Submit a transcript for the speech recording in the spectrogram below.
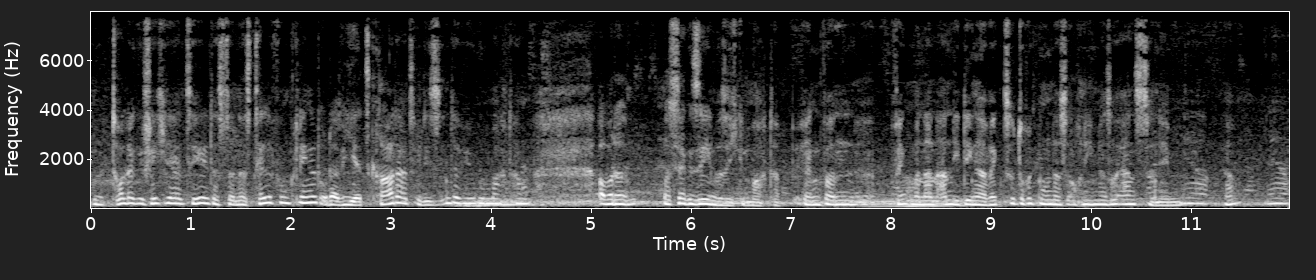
eine tolle Geschichte erzählt, dass dann das Telefon klingelt oder wie jetzt gerade, als wir dieses Interview gemacht haben. Aber dann du hast ja gesehen, was ich gemacht habe. Irgendwann äh, fängt man dann an, die Dinger wegzudrücken und das auch nicht mehr so ernst zu nehmen. Ja. Ja? Ja.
